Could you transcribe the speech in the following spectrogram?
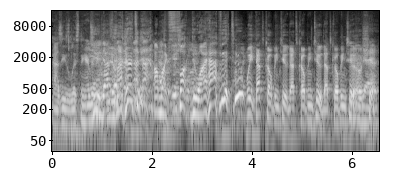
as he's listing everything? Dude, that's I'm like, fuck, do I have it too? Wait, that's coping too. That's coping too. That's coping too. Oh shit.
